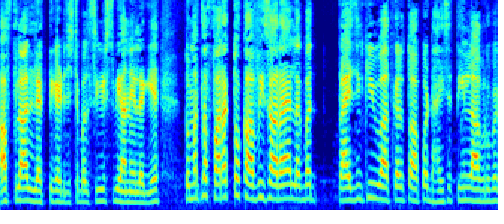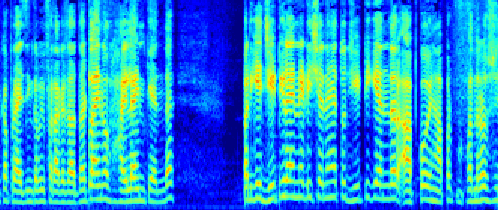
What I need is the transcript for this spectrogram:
अब फ़िलहाल इलेक्ट्रिक एडजस्टेबल सीट्स भी आने लगी है। तो मतलब फ़र्क तो काफ़ी सारा है, लगभग प्राइसिंग की भी बात करें तो आपको ढाई से तीन लाख रुपए का प्राइसिंग का भी फ़र्क आ जाता है। लाइन और हाई लाइन के अंदर पर ये जीटी लाइन एडिशन है तो जीटी के अंदर आपको यहाँ पर पंद्रह सौ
